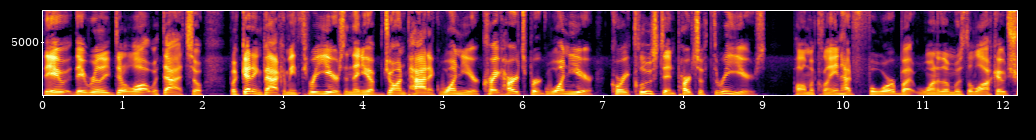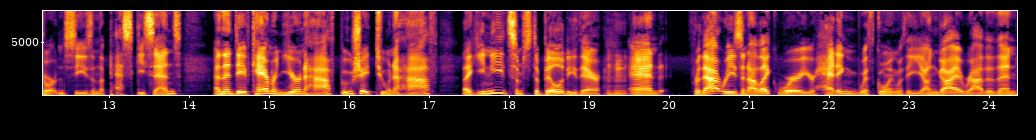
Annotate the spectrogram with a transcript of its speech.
They they really did a lot with that. So, but getting back, I mean, three years, and then you have John Paddock one year, Craig Hartsburg one year, Cory Clouston parts of three years. Paul McLean had four, but one of them was the lockout shortened season, the pesky sends. And then Dave Cameron, year and a half, Boucher, two and a half. Like you need some stability there. Mm-hmm. And for that reason, I like where you're heading with going with a young guy rather than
